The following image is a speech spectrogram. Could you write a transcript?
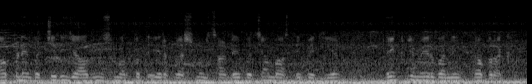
ਆਪਣੇ ਬੱਚੇ ਦੀ ਯਾਦ ਨੂੰ ਸਮਰਪਿਤ ਇਹ ਰਿਫਰੈਸ਼ਮੈਂਟ ਸਾਡੇ ਬੱਚਿਆਂ ਵਾਸਤੇ ਭੇਜੀ ਆ। ਥੈਂਕ ਯੂ ਮਿਹਰਬਾਨੀ, ਰੱਬ ਰੱਖਾ।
